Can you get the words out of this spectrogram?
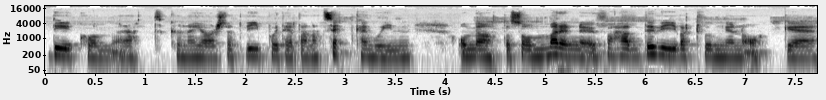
det kommer att kunna göra så att vi på ett helt annat sätt kan gå in och möta sommaren nu. För hade vi varit tvungna att eh,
